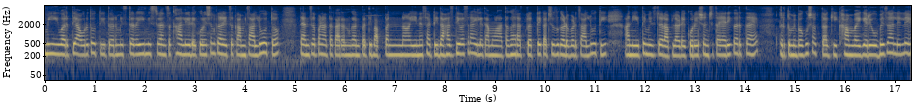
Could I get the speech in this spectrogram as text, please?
मी वरती आवरत होती तर मिस्टरही मिस्टरांचं खाली डेकोरेशन करायचं काम चालू होतं. त्यांचं पण आता कारण गणपती बाप्पांना येण्यासाठी दहाच दिवस राहिले त्यामुळं आता घरात प्रत्येकाचीच गडबड चालू होती. आणि इथे मिस्टर आपला डेकोरेशनची तयारी करताय. तर तुम्ही बघू शकता की खांब वगैरे उभे झालेले.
